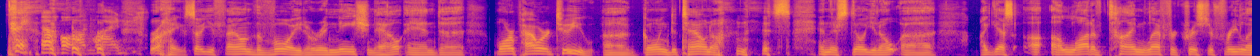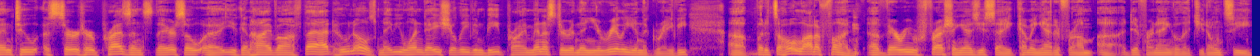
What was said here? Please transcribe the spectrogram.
right now online. Right. So you found the void or a niche now, and uh, more power to you uh, going to town on this. And there's still, you know, uh, I guess a, a, lot of time left for Chrystia Freeland to assert her presence there. So uh, you can hive off that. Who knows? Maybe one day she'll even be prime minister, and then you're really in the gravy. Uh, but it's a whole lot of fun. Uh, very refreshing, as you say, coming at it from a different angle that you don't see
